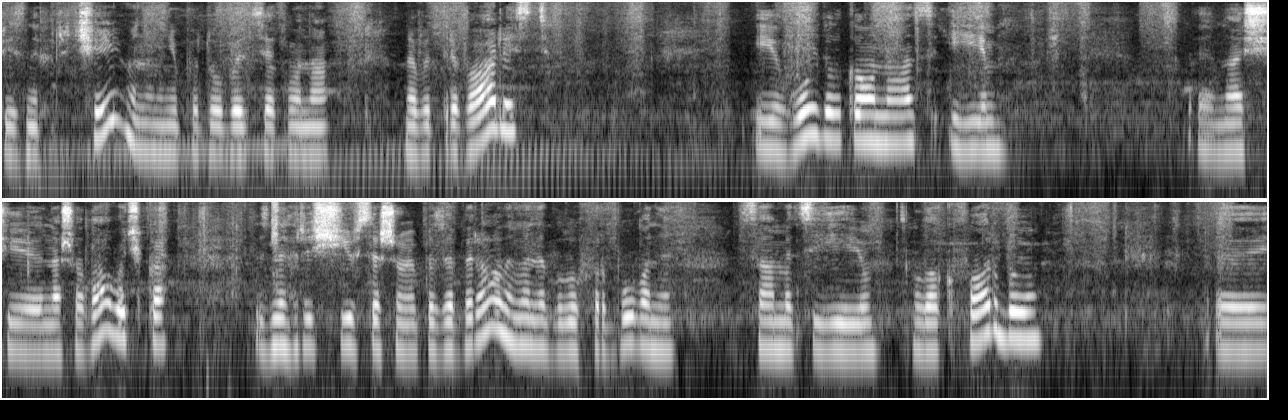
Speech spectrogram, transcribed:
різних речей. Вона мені подобається, як вона на витривалість. І гойдалка у нас, і е, наші, наша лавочка з негрішів, все, що ми позабирали, в мене було фарбоване саме цією лак-фарбою. Е,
